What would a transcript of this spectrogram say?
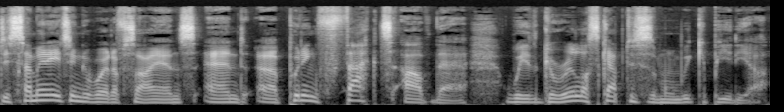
disseminating the word of science and uh, putting facts out there with guerrilla skepticism on Wikipedia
